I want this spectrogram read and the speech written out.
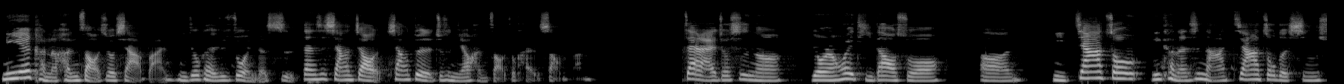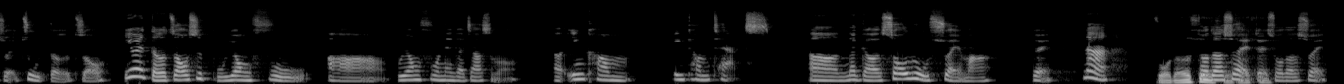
你也可能很早就下班，你就可以去做你的事。但是相较相对的，就是你要很早就开始上班。再来就是呢，有人会提到说，呃，你加州你可能是拿加州的薪水住德州，因为德州是不用付啊、不用付那个叫什么？呃，income income tax，呃，那个收入税吗？对，那所得税，所得税，对，所得税。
